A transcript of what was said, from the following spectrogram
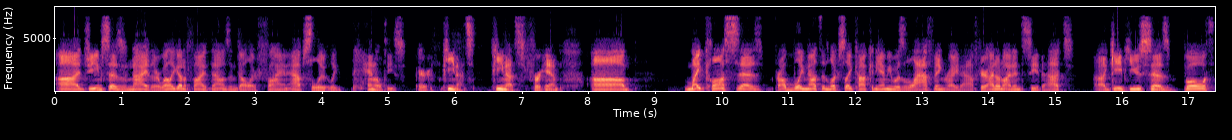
Uh, James says neither. Well, he got a five thousand dollar fine. Absolutely penalties or peanuts, peanuts for him. Uh, Mike Kloss says probably nothing. Looks like Kotkaniemi was laughing right after. I don't know. I didn't see that. Uh, Gabe Hughes says both.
